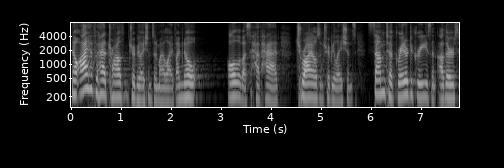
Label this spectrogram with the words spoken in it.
Now, I have had trials and tribulations in my life. I know all of us have had trials and tribulations, some to greater degrees than others,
